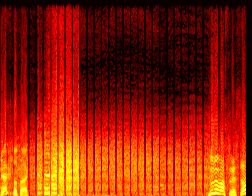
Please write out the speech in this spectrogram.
Jak to tak? Dużo was tu jest, co?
